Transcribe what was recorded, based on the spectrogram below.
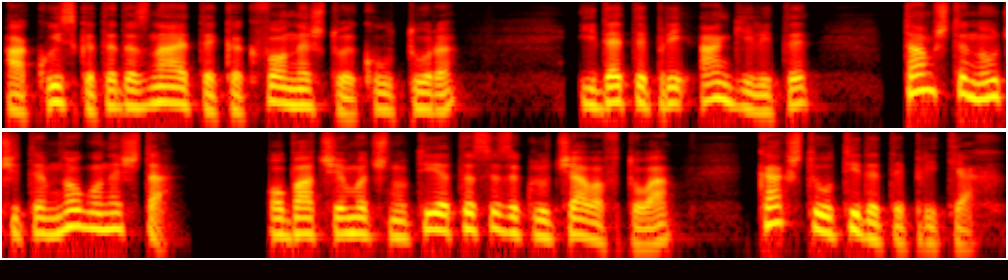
Ако искате да знаете какво нещо е култура, идете при ангелите, там ще научите много неща. Обаче мъчнотията се заключава в това, как ще отидете при тях.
